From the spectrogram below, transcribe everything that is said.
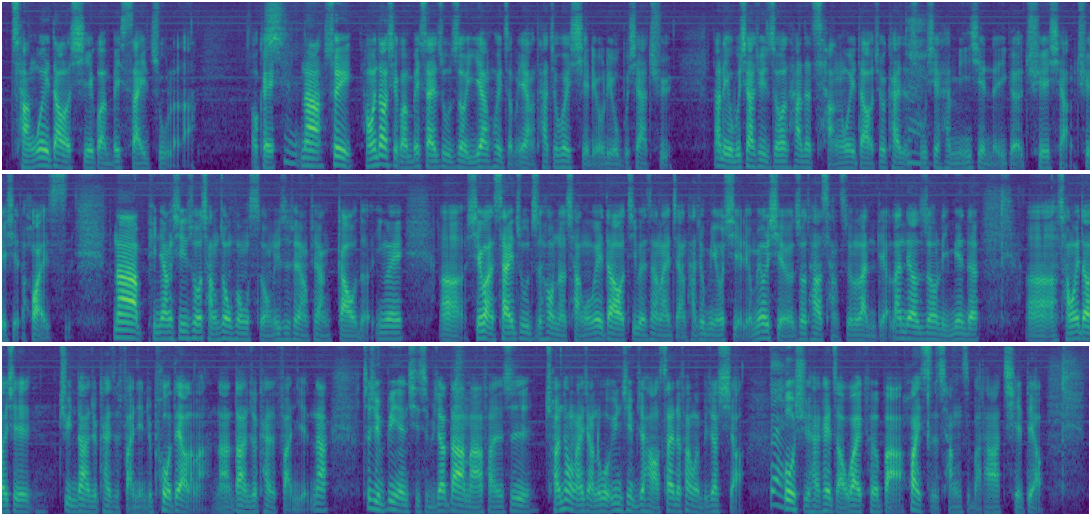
肠胃道的血管被塞住了啦。OK，那所以肠胃道血管被塞住之后，一样会怎么样？它就会血流流不下去。那流不下去之后，它的肠胃道就开始出现很明显的一个缺氧、缺血的坏死。那凭良心说，肠中风死亡率是非常非常高的，因为呃血管塞住之后呢，肠胃道基本上来讲它就没有血流，没有血流之后，它的肠子就烂掉，烂掉之后里面的呃肠胃道一些菌当然就开始繁衍，就破掉了嘛，那当然就开始繁衍。那这群病人其实比较大的麻烦是，传统来讲，如果运气比较好，塞的范围比较小，或许还可以找外科把坏死的肠子把它切掉。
